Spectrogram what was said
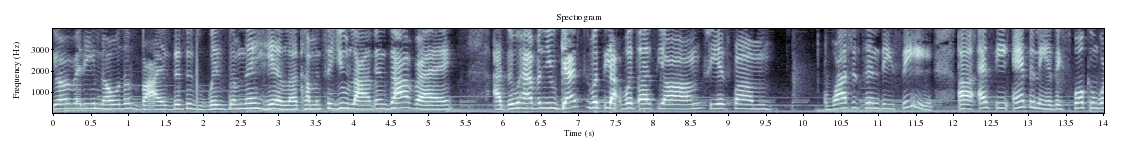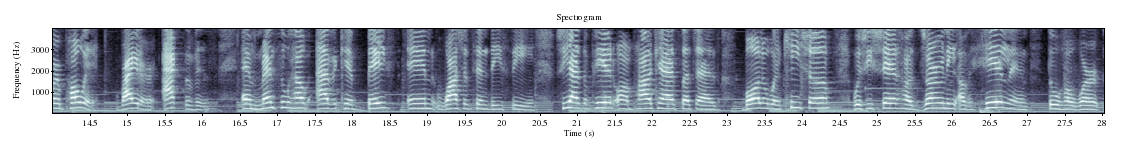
You already know the vibes. This is Wizdom the Healer coming to you live and direct. I do have a new guest with the with us, y'all. She is from Washington D.C. Uh, S.E. Anthony is a spoken word poet, writer, activist, and mental health advocate based in Washington, D.C. She has appeared on podcasts such as Balling with Keisha, where she shared her journey of healing through her work,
